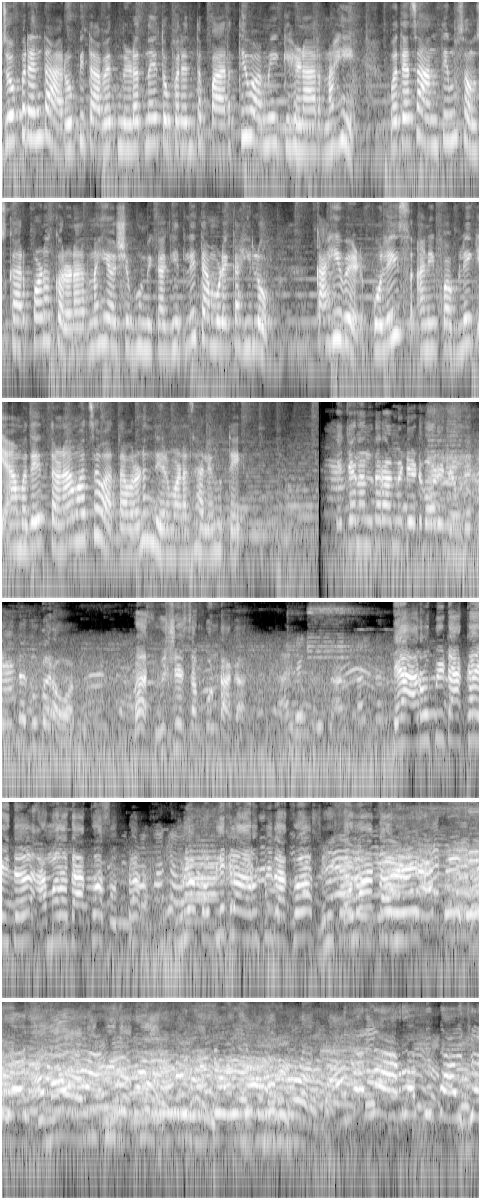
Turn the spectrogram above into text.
जोपर्यंत आरोपी ताब्यात मिळत नाही तोपर्यंत पार्थिव आम्ही घेणार नाही व त्याचा अंतिम संस्कार पण करणार नाही अशी भूमिका घेतली. त्यामुळे काही लोक काही वेळ पोलीस आणि पब्लिक यामध्ये तणावाचं वातावरण निर्माण झाले होते. त्याच्यानंतर आम्ही डेड बॉडी नेऊन येते इथंच उभं राहू आम्ही. बस विषय संपून टाका. ते आरोपी टाका इथं आम्हाला दाखवा स्वतः. पुऱ्या पब्लिकला आरोपी दाखवा. आरोपी पाहिजे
